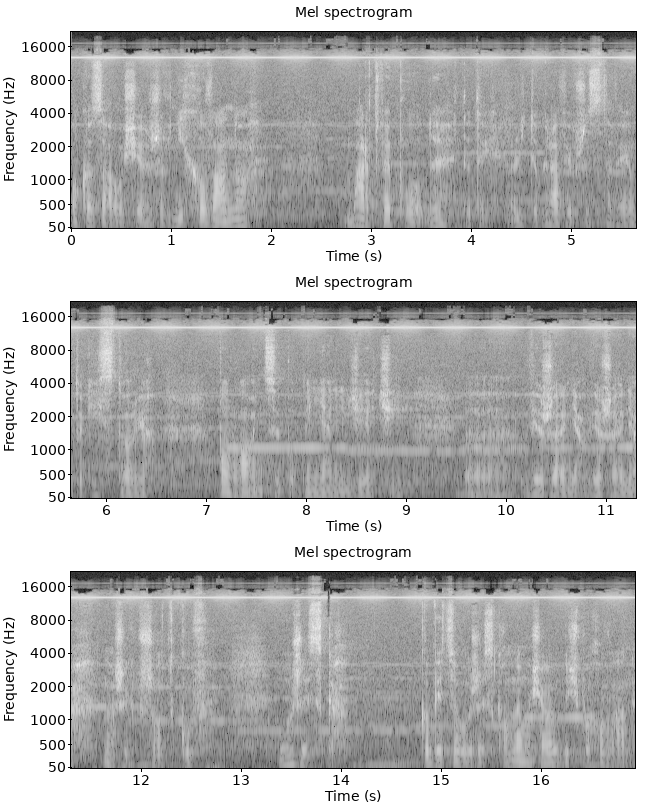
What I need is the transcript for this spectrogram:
Okazało się, że w nich chowano martwe płody. Tutaj litografie przedstawiają takie historie. Porońcy, podmienianie dzieci, wierzenia, wierzenia naszych przodków. Łożyska, kobiece łożyska. One musiały być pochowane.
